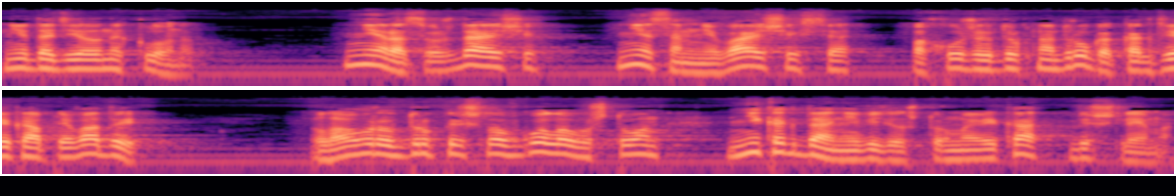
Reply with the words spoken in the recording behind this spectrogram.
недоделанных клонов, не рассуждающих, не сомневающихся, похожих друг на друга, как две капли воды. Лауру вдруг пришло в голову, что он никогда не видел штурмовика без шлема,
